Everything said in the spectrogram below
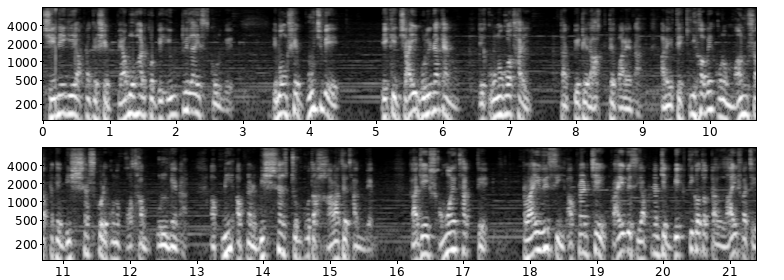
জেনে গিয়ে আপনাকে সে ব্যবহার করবে ইউটিলাইজ করবে। এবং সে বুঝবে, একে যাই বলি না কেন এ কোনো কথাই তার পেটে রাখতে পারে না। আর এতে কি হবে? কোনো মানুষ আপনাকে বিশ্বাস করে কোনো কথা বলবে না। আপনি আপনার বিশ্বাসযোগ্যতা হারাতে থাকবেন। কাজেই সময় থাকতে প্রাইভেসি আপনার যে প্রাইভেসি আপনার যে ব্যক্তিগত একটা লাইফ আছে,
